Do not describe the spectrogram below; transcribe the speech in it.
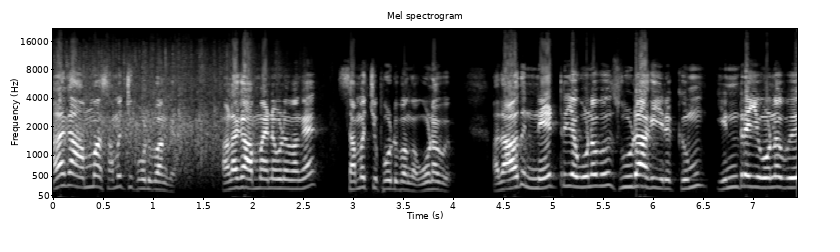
அழகா அம்மா சமைச்சு போடுவாங்க. அழகா அம்மா என்ன பண்ணுவாங்க? சமைச்சு போடுவாங்க உணவு. அதாவது நேற்றைய உணவு சூடாக இருக்கும். இன்றைய உணவு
